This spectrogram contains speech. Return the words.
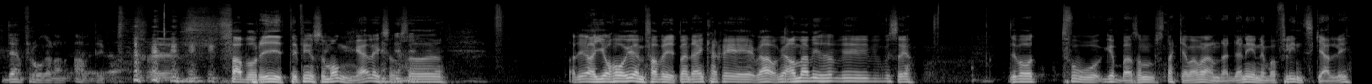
Den frågan han aldrig fått. Favorit, det finns så många liksom. Så... Jag har ju en favorit men den kanske är, ja, ja men vi, vi, vi får se. Det var två gubbar som snackade med varandra. Den ene var flintskallig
